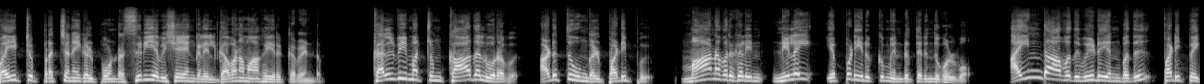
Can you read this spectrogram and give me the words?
வயிற்று பிரச்சனைகள் போன்ற சிறிய விஷயங்களில் கவனமாக இருக்க வேண்டும். கல்வி மற்றும் காதல் உறவு அடுத்து உங்கள் படிப்பு மாணவர்களின் நிலை எப்படி இருக்கும் என்று தெரிந்து கொள்வோம். ஐந்தாவது வீடு என்பது படிப்பை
